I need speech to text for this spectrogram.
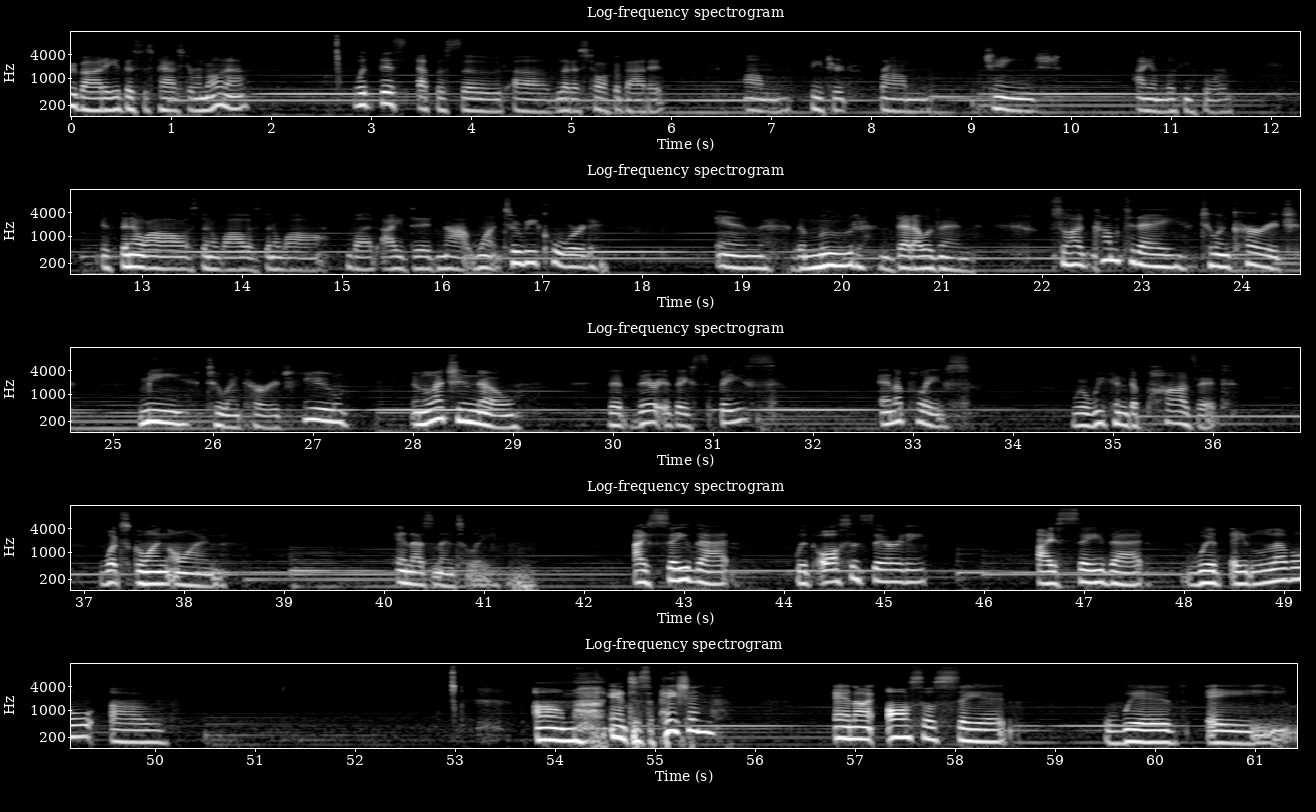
everybody. This is Pastor Ramona with this episode of Let Us Talk About It, um, featured from Changed I Am Looking For. It's been a while, it's been a while, it's been a while, but I did not want to record in the mood that I was in. So I come today to encourage me, to encourage you, and let you know that there is a space and a place where we can deposit what's going on in us mentally. I say that with all sincerity. I say that with a level of um, anticipation. And I also say it with a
